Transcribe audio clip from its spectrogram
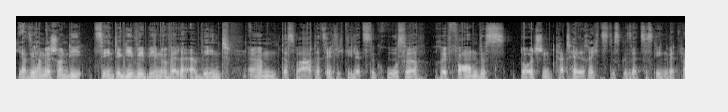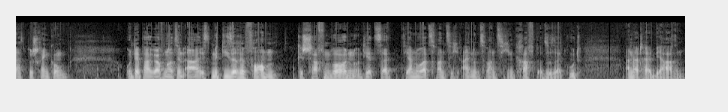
Ja, Sie haben ja schon die zehnte GWB-Novelle erwähnt. Ähm, das war tatsächlich die letzte große Reform des deutschen Kartellrechts, des Gesetzes gegen Wettbewerbsbeschränkungen. Und der Paragraph 19a ist mit dieser Reform geschaffen worden und jetzt seit Januar 2021 in Kraft, also seit gut anderthalb Jahren.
